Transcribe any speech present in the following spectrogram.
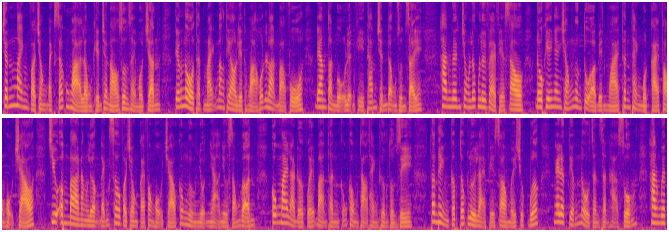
chấn mạnh vào trong bạch sắc hỏa lồng khiến cho nó run rẩy một trận. Tiếng nổ thật mạnh mang theo liệt hỏa hỗn loạn bảo phủ, đem toàn bộ luyện khí tham chấn động run rẩy. Hàn Nguyên trong lúc lui về phía sau, đầu khí nhanh chóng ngưng tụ ở bên ngoài thân thành một cái phòng hộ cháo, chịu âm ba năng lượng đánh sâu vào trong cái phòng hộ cháo không ngừng nhộn nhạo như sóng gợn. Cũng may là đối với bản thân cũng không tạo thành thương tổn gì. Thân hình cấp tốc lùi lại phía sau mấy chục bước, nghe được tiếng nổ dần dần hạ xuống, Hàn Nguyệt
